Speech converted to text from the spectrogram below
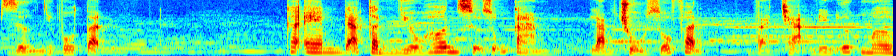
dường như vô tận. Các em đã cần nhiều hơn sự dũng cảm, làm chủ số phận và chạm đến ước mơ.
